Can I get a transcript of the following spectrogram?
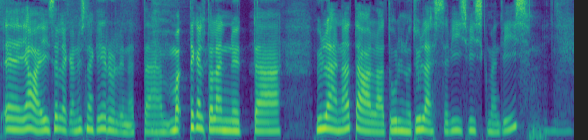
jaa, ei, sellega on üsna keeruline, et äh, ma tegelikult olen nüüd äh, üle nädala tulnud üles viis viiskümmend viis, mhm.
